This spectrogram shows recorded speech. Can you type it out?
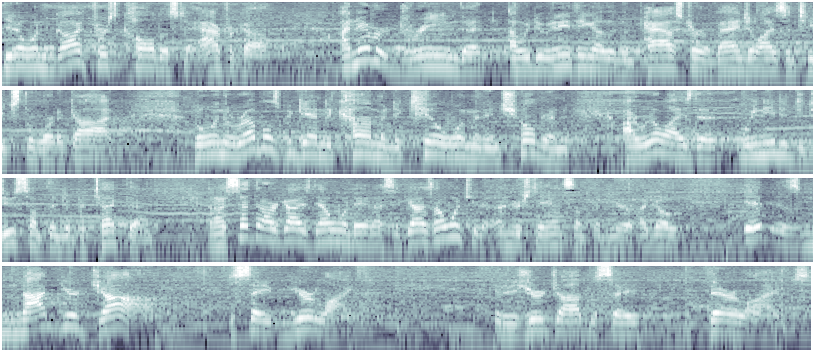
You know, when God first called us to Africa, I never dreamed that I would do anything other than pastor, evangelize, and teach the Word of God. But when the rebels began to come and to kill women and children, I realized that we needed to do something to protect them. And I sat our guys down one day and I said, Guys, I want you to understand something here. I go, It is not your job to save your life, it is your job to save their lives.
